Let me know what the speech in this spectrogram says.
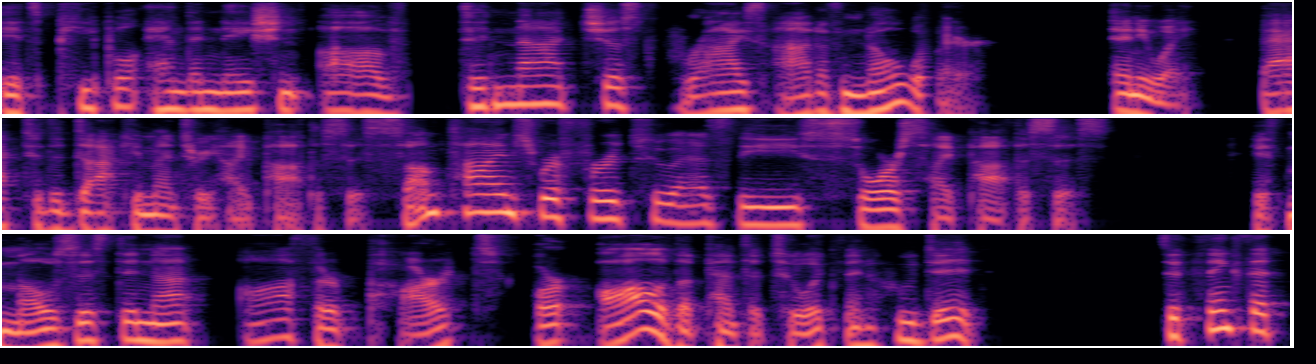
Its people and the nation of did not just rise out of nowhere. Anyway, back to the documentary hypothesis, sometimes referred to as the source hypothesis. If Moses did not author part or all of the Pentateuch, then who did? To think that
